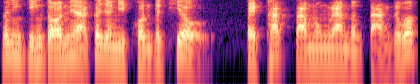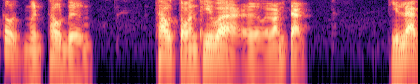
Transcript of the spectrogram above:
แล้วจริง ๆ ตอนเนี้ยก็ยังมีคนไปเที่ยวไปพักตามโรงแรมต่าง ๆ แต่ว่าก็เหมือนเท่าเดิม เท่าตอนที่ว่าเออหลังจากทีแรก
